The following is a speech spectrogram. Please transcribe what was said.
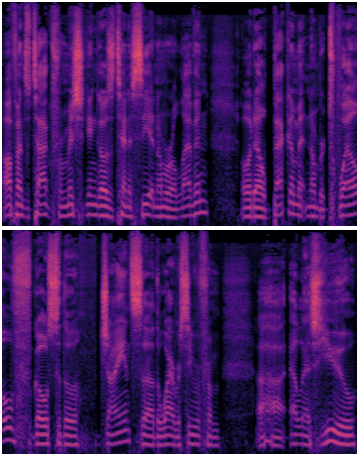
offensive tackle from Michigan, goes to Tennessee at number 11. Odell Beckham at number 12 goes to the Giants, uh, the wide receiver from uh, LSU.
